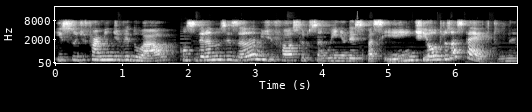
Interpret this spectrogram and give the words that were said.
isso de forma individual, considerando os exames de fósforo sanguíneo desse paciente e outros aspectos, né?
